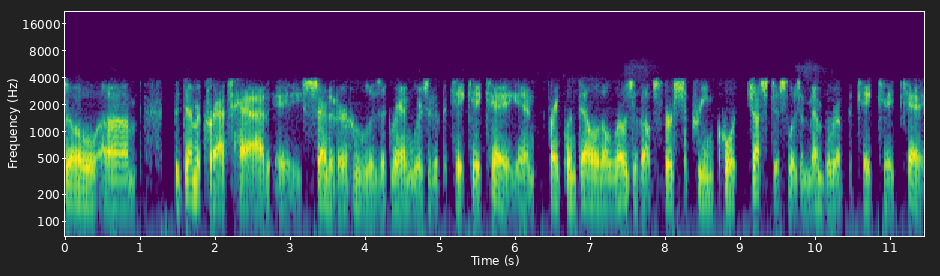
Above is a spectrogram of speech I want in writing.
so um, the Democrats had a senator who was a grand wizard of the KKK, and Franklin Delano Roosevelt's first Supreme Court justice was a member of the KKK.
